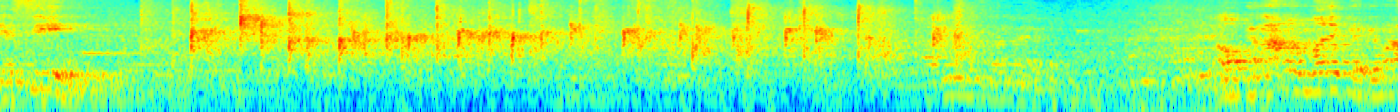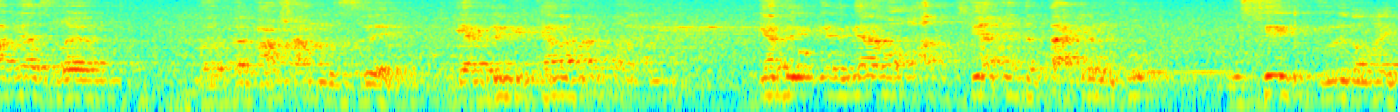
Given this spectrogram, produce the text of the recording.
ياسين. هو كان عامل مايك يا جماعة كده صغير. ما بعرفش عامله إزاي. جاب رجل الكنبه جاب رجل الكنبه وحط فيها حتة بتاع كده من فوق. والسيف يقول لي ده مايك.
